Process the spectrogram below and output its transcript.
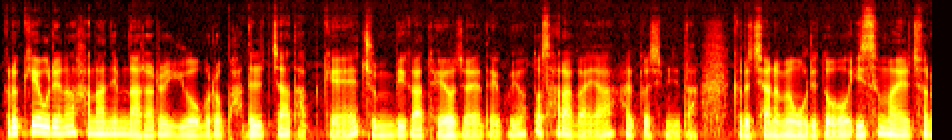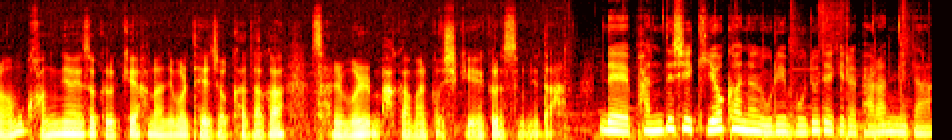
그렇게 우리는 하나님 나라를 유업으로 받을 자답게 준비가 되어져야 되고요. 또 살아가야 할 것입니다. 그렇지 않으면 우리도 이스마엘처럼 광야에서 그렇게 하나님을 대적하다가 삶을 마감할 것이기에 그렇습니다. 네, 반드시 기억하는 우리 모두 되기를 바랍니다.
